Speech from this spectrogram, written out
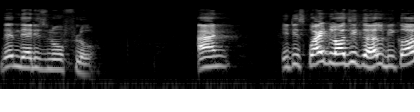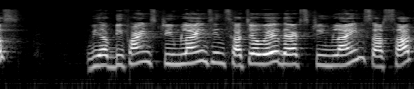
then there is no flow and it is quite logical because we have defined streamlines in such a way that streamlines are such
